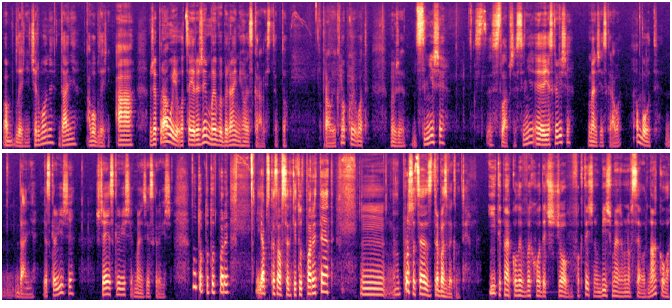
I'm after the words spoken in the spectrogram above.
або ближнє. Червоне, дальнє або ближнє. А вже правою оцей режим ми вибираємо його яскравість. Тобто правою кнопкою от, ми вже сильніше, слабше, сильні, е, яскравіше, менш яскраво. Або от дальнє яскравіше, ще яскравіше, менш яскравіше. Ну, тобто тут пари, я б сказав, все-таки тут паритет. Просто це треба звикнути. І тепер, коли виходить, що фактично більш-менш воно все однаково,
